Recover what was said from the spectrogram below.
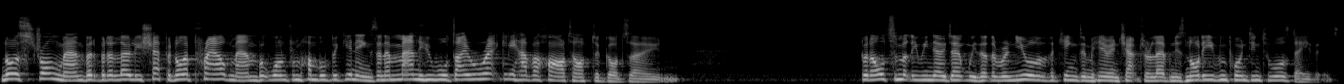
Not a strong man, but, but a lowly shepherd. Not a proud man, but one from humble beginnings, and a man who will directly have a heart after God's own. But ultimately, we know, don't we, that the renewal of the kingdom here in chapter 11 is not even pointing towards David.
